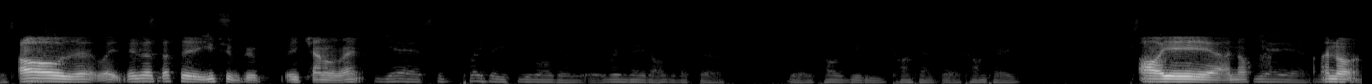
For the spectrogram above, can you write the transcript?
It's the Oh, place- the, wait, It's that's the- that's the it's- YouTube group channel, right? yeah it's the place that used to do all the it originated all the like the the Call of Duty content the commentary Oh yeah, yeah, yeah. I know. Yeah, yeah. I know. um,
